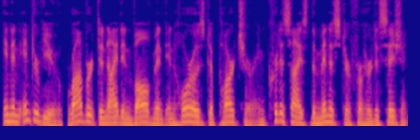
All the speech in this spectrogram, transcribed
In an interview, Robert denied involvement in Hoarau's departure and criticized the minister for her decision.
